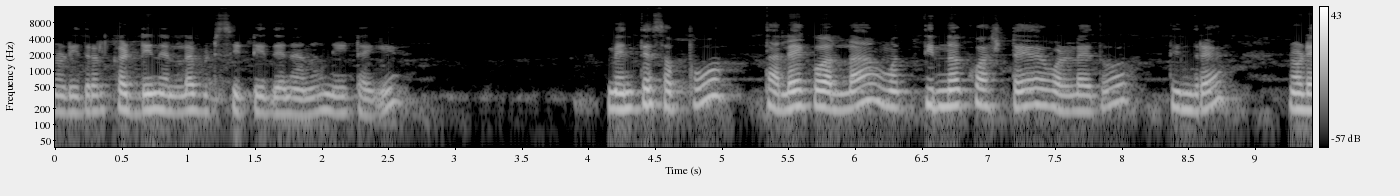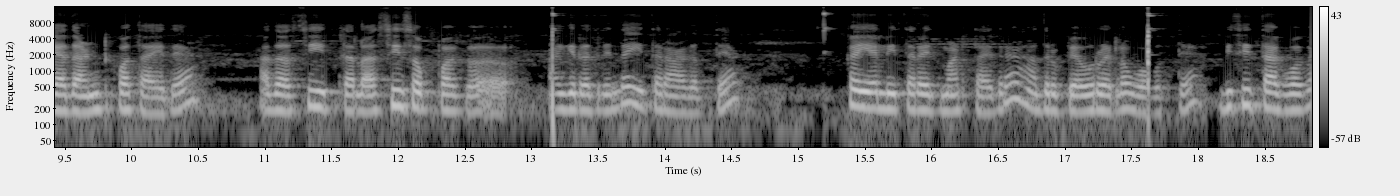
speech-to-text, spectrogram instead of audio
ನೋಡಿ, ಇದರಲ್ಲಿ ಕಡ್ಡಿನೆಲ್ಲ ಬಿಡಿಸಿಟ್ಟಿದ್ದೆ ನಾನು ನೀಟಾಗಿ. ಮೆಂತ್ಯ ಸೊಪ್ಪು ತಲೆಗೂ ಅಲ್ಲ ಮತ್ತು ತಿನ್ನೋಕ್ಕೂ ಅಷ್ಟೇ ಒಳ್ಳೆಯದು ತಿಂದರೆ. ನೋಡಿ, ಅದು ಅಂಟ್ಕೋತಾ ಇದೆ. ಅದು ಹಸಿ ಇತ್ತಲ್ಲ, ಹಸಿ ಸೊಪ್ಪಾಗ ಆಗಿರೋದ್ರಿಂದ ಈ ಥರ ಆಗುತ್ತೆ. ಕೈಯಲ್ಲಿ ಈ ಥರ ಇದು ಮಾಡ್ತಾಯಿದ್ರೆ ಅದ್ರ ಬೆವರು ಎಲ್ಲ ಹೋಗುತ್ತೆ. ಬಿಸಿ ತಾಗುವಾಗ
